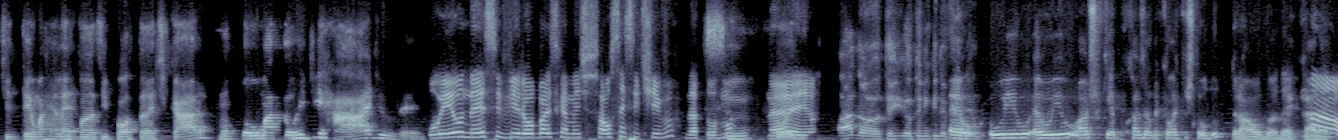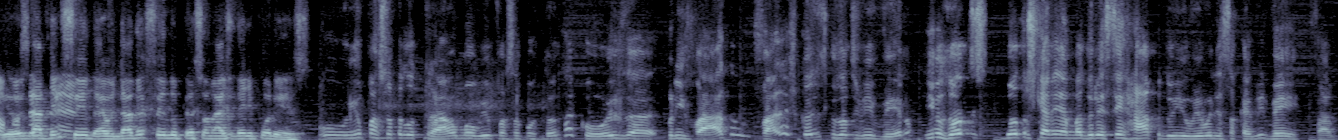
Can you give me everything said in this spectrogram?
de ter uma relevância importante. Cara, montou uma torre de rádio, velho. O Will nesse virou basicamente só o sensitivo da turma. Sim, né? foi. Ah, não, eu tenho, eu tenho que É, defender. o Will, é, o Will, eu acho que é por causa daquela questão do trauma, né, cara? Não, eu ainda defendo, eu ainda defendo o personagem dele por isso. O Will passou pelo trauma, o Will passou por tanta coisa, privado, várias coisas que os outros viveram. E os outros, os outros querem amadurecer rápido e o Will ele só quer viver, sabe?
